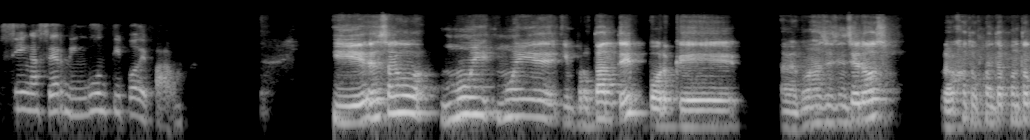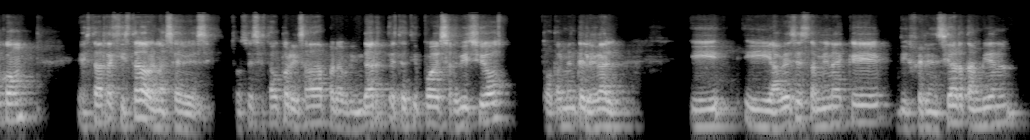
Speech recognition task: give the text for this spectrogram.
sin hacer ningún tipo de pago. Y es algo muy, muy eh, importante porque, a ver, vamos a ser sinceros, trabajatucuenta.com está registrado en la CBS, entonces está autorizada para brindar este tipo de servicios totalmente legal. Y, a veces también hay que diferenciar también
